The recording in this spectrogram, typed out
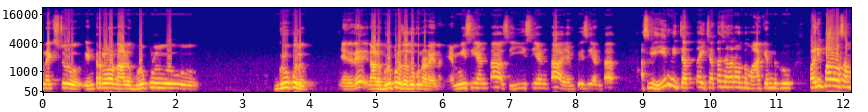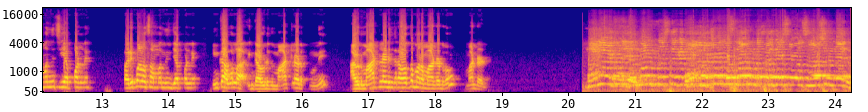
నెక్స్ట్ ఇంటర్లో నాలుగు గ్రూపులు గ్రూపులు ఏంటిదే నాలుగు గ్రూపులు చదువుకున్నాడు ఆయన ఎంఈసి అంట సిఈసి అంట ఎంపీసీ అంట అసలు ఏంది చెత్త ఈ చెత్త చదవడం మాకెందుకు పరిపాలన సంబంధించి చెప్పండి పరిపాలన సంబంధించి చెప్పండి ఇంకా అవలా ఇంకా ఆవిడ మాట్లాడుతుంది ఆవిడ మాట్లాడిన తర్వాత మనం మాట్లాడదాం మాట్లాడు అవసరం లేదు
